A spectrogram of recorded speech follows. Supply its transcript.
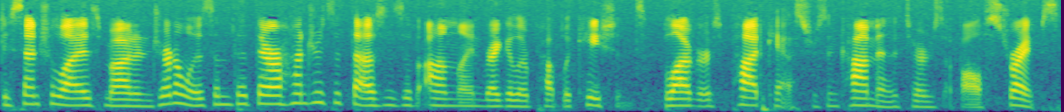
decentralized modern journalism that there are hundreds of thousands of online regular publications, bloggers, podcasters, and commenters of all stripes.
